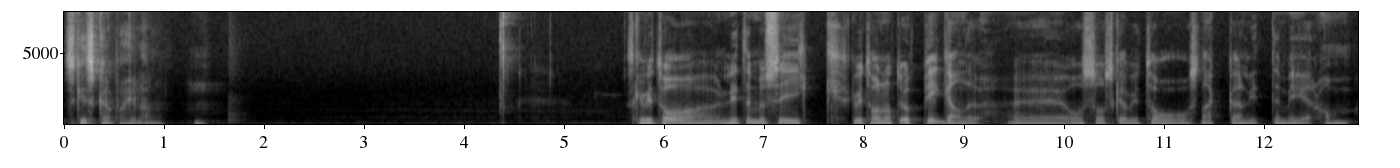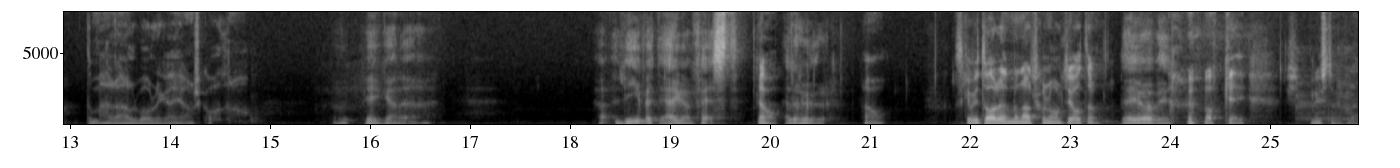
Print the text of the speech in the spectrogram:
skridskon på hyllan. Mm. Ska vi ta lite musik? Ska vi ta något uppiggande? Eh, och så ska vi ta och snacka lite mer om de här allvarliga hjärnskadorna. Uppiggande? Ja, livet är ju en fest. Ja. Eller hur? Ja. Ska vi ta den med Nationalteatern? Det gör vi. Okej. Okay nu lyssnar vi på den.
